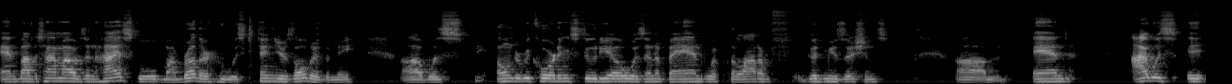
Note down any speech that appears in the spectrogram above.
and by the time I was in high school, my brother, who was 10 years older than me, uh, was owned a recording studio, was in a band with a lot of good musicians. Um, and I was, it,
